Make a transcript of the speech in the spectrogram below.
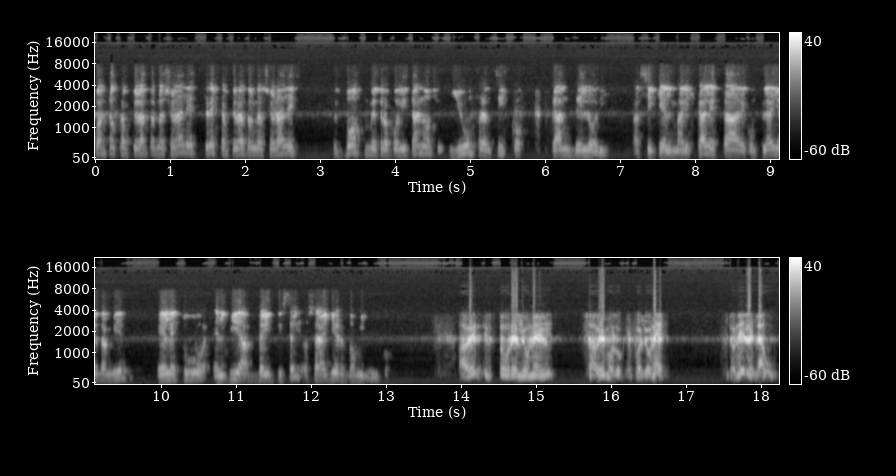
¿Cuántos campeonatos nacionales? Tres campeonatos nacionales, dos metropolitanos y un Francisco Candelori. Así que el mariscal está de cumpleaños también. Él estuvo el día 26, o sea, ayer domingo. A ver, sobre Leonel, sabemos lo que fue Leonel. Leonel es la U.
